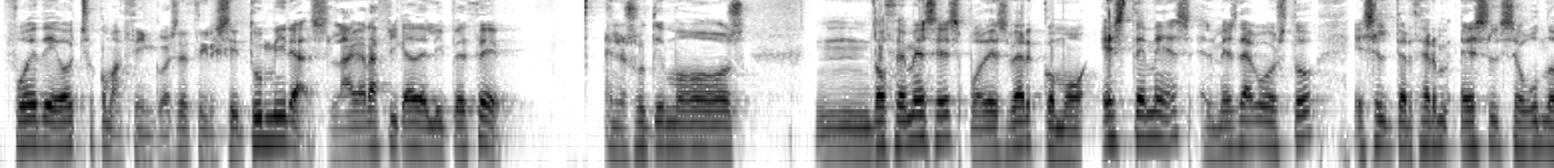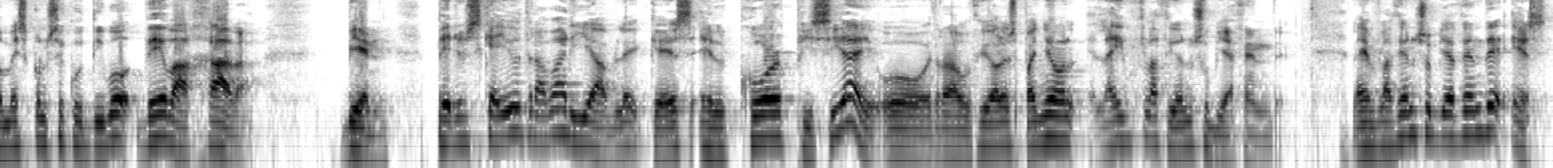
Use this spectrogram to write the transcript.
fue de 8,5%. Es decir, si tú miras la gráfica del IPC en los últimos 12 mm, meses, puedes ver como este mes, el mes de agosto, es el, tercer, es el segundo mes consecutivo de bajada. Bien, pero es que hay otra variable que es el Core PCI, o traducido al español, la inflación subyacente. La inflación subyacente es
